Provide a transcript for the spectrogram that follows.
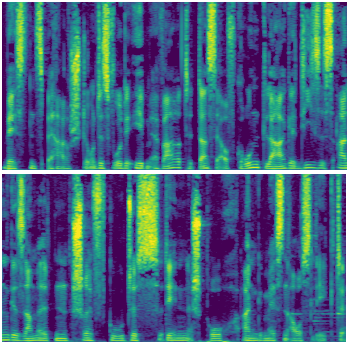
bestens beherrschte. Und es wurde eben erwartet, dass er auf Grundlage dieses angesammelten Schriftgutes den Spruch angemessen auslegte.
